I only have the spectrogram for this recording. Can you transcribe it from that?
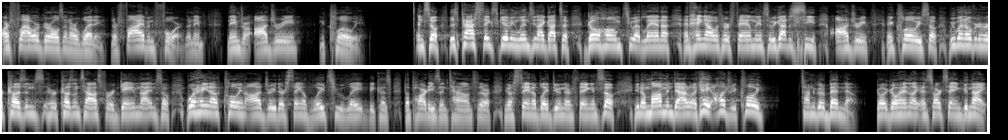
our flower girls in our wedding. They're five and four. Their name, names are Audrey and Chloe. And so this past Thanksgiving, Lindsay and I got to go home to Atlanta and hang out with her family. And so we got to see Audrey and Chloe. So we went over to her cousin's, her cousin's house for a game night. And so we're hanging out with Chloe and Audrey. They're staying up way too late because the party's in town. So they're, you know, staying up late doing their thing. And so, you know, mom and dad were like, hey, Audrey, Chloe, time to go to bed now. Go, go ahead and, like, and start saying goodnight.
